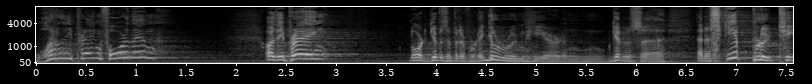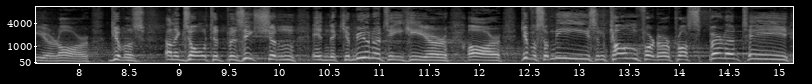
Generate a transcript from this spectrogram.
What are they praying for then? Are they praying, Lord, give us a bit of wriggle room here and give us a, an escape route here, or give us an exalted position in the community here, or give us some ease and comfort or prosperity,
